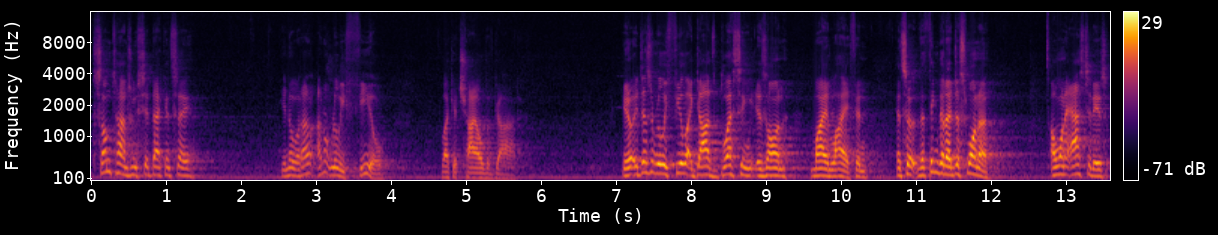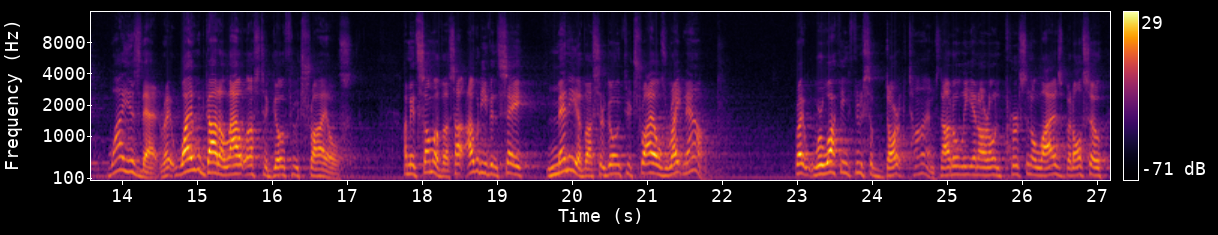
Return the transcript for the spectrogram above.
sometimes we sit back and say, you know what, I don't, really feel like a child of God. You know, it doesn't really feel like God's blessing is on my life. And, and so the thing that I just want to I want to ask today is why is that, right? Why would God allow us to go through trials? I mean, some of us, I, I would even say many of us are going through trials right now. Right? We're walking through some dark times, not only in our own personal lives, but also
